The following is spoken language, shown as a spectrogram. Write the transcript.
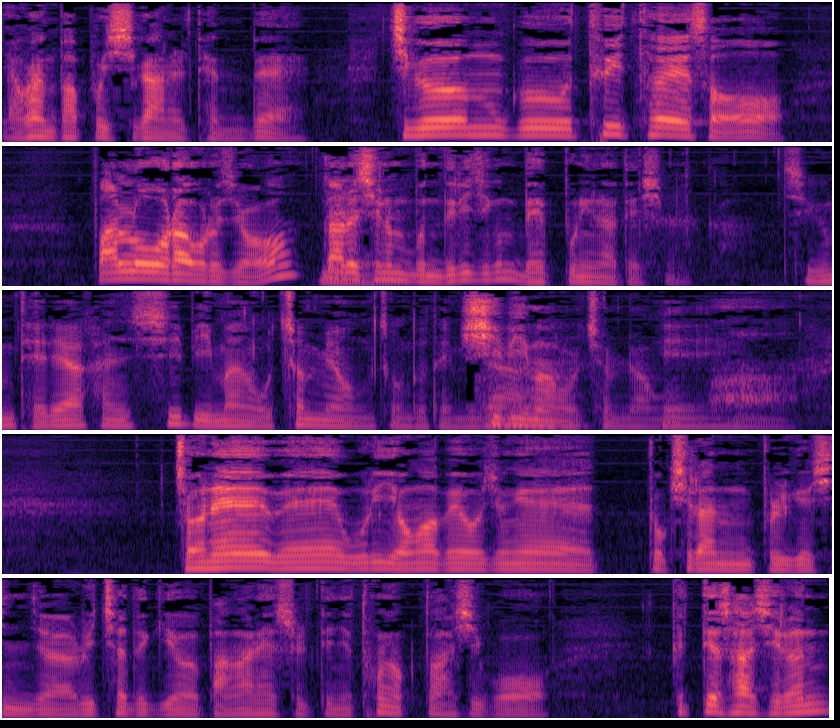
여간 바쁘시가 않을 텐데 지금 그 트위터에서 팔로워라고 그러죠. 따르시는 네. 분들이 지금 몇 분이나 되십니까? 지금 대략 한 12만 5천 명 정도 됩니다. 12만 5천 명. 예. 아. 전에 왜 우리 영화 배우 중에 독실한 불교 신자 리처드 기어 방한했을 때 이제 통역도 하시고 그때 사실은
